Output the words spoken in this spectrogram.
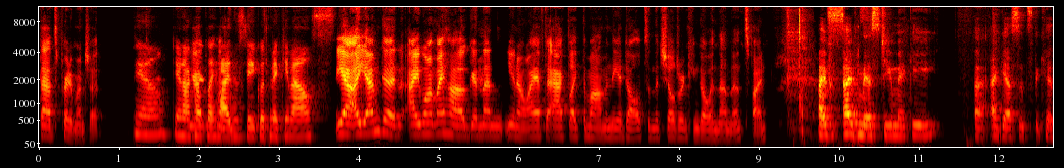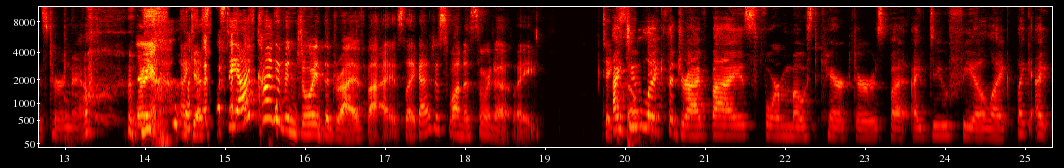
That's pretty much it. Yeah, you're not Yeah, gonna play hide and seek with Mickey Mouse. Yeah, I, I'm good. I want my hug, and then you know I have to act like the mom and the adults, and the children can go in. Then that's fine. I've I've missed you, Mickey. Uh, I guess it's the kids' turn now. Right? I guess. See, I've kind of enjoyed the drive-bys. Like, I just want to sort of like take. I I do like the drive-bys for most characters, but I do feel like like I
